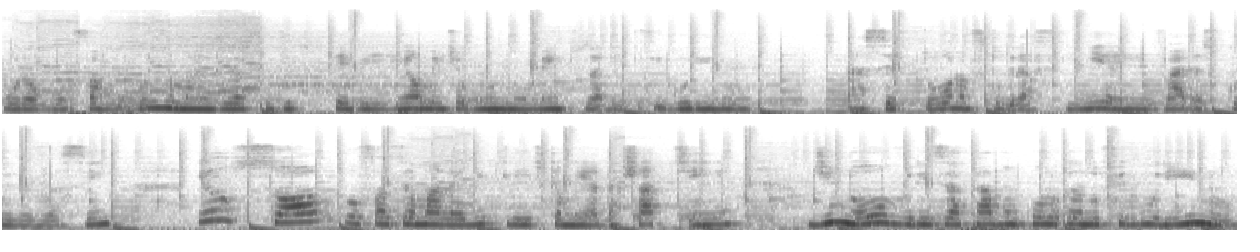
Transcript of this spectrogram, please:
por algum famoso, mas eu acredito que teve realmente alguns momentos ali que o figurino acertou na fotografia, em várias coisas assim. Eu só vou fazer uma leve crítica, meia da chatinha. De novo, eles acabam colocando o figurino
